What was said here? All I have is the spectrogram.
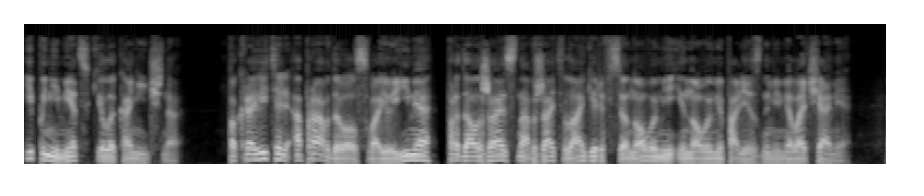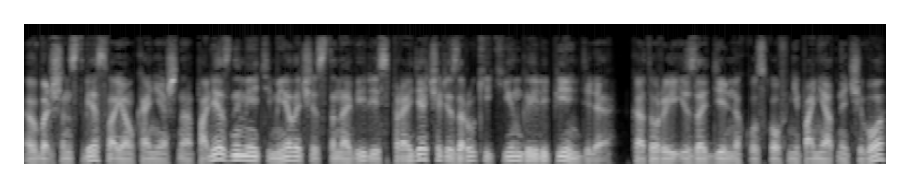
и по-немецки лаконично. Покровитель оправдывал свое имя, продолжая снабжать лагерь все новыми и новыми полезными мелочами. В большинстве своем, конечно, полезными эти мелочи становились, пройдя через руки Кинга или Пенделя, которые из отдельных кусков непонятно чего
